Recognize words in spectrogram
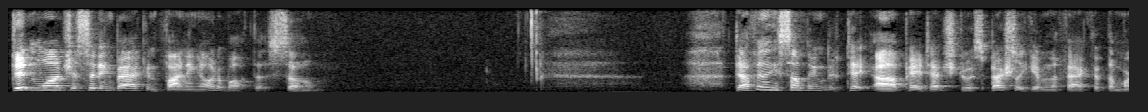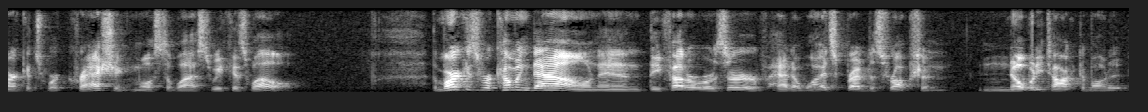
didn't want you sitting back and finding out about this. So definitely something to take, uh, pay attention to, especially given the fact that the markets were crashing most of last week as well. The markets were coming down, and the Federal Reserve had a widespread disruption. Nobody talked about it.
